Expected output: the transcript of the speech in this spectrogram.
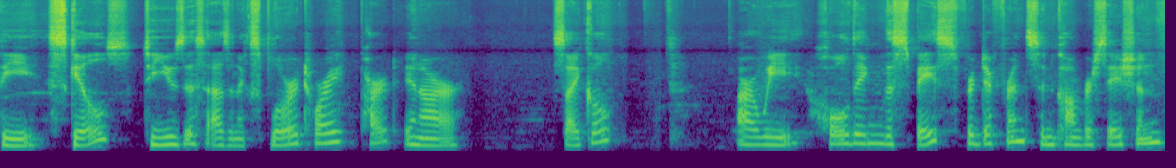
the skills to use this as an exploratory part in our cycle? Are we holding the space for difference and conversation?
